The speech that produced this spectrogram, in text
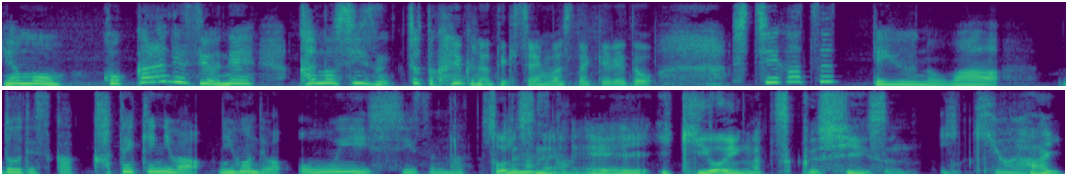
いやもうこっからですよね。蚊のシーズンちょっと痒くなってきちゃいましたけれど。7月っていうのはどうですか？蚊的には日本では多いシーズンになっていますか？そうですね、えー、勢いがつくシーズン。勢い。はい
